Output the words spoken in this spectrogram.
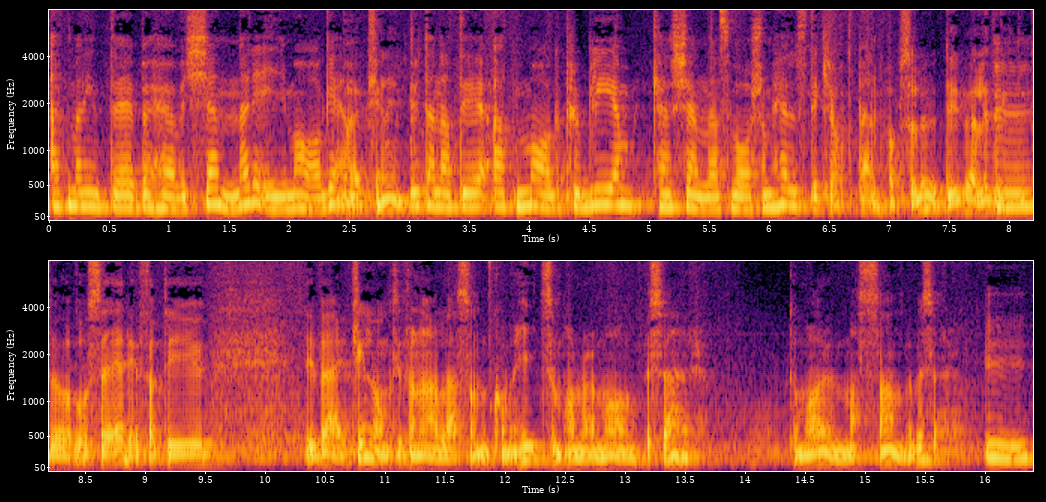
att man inte behöver känna det i magen. Verkligen inte. Utan att, det, att magproblem kan kännas var som helst i kroppen. Absolut, det är väldigt mm. viktigt att, att, säga det. För att det är ju det är verkligen långt ifrån alla som kommer hit som har några magbesvär. De har en massa andra besvär. Mm.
